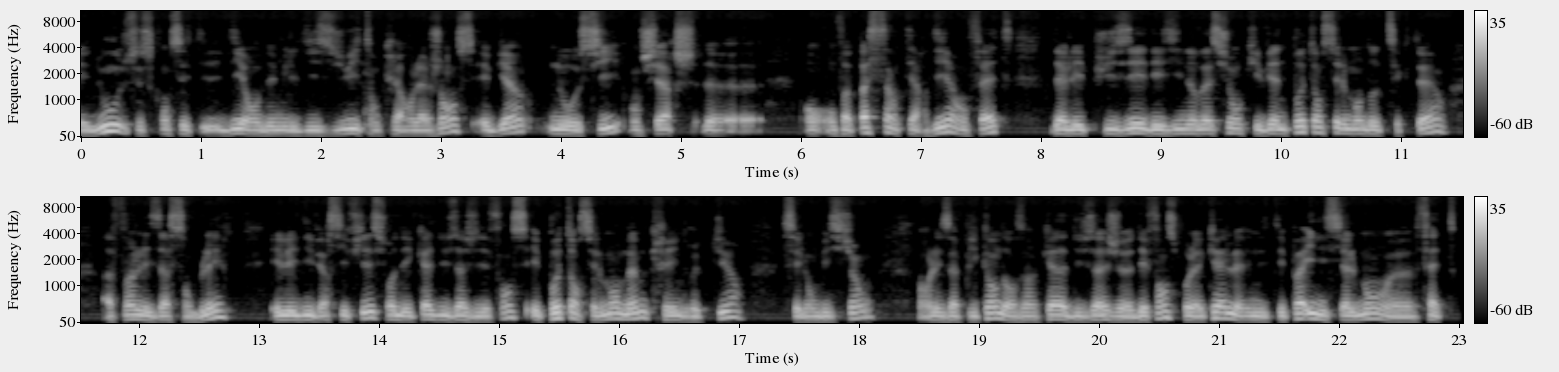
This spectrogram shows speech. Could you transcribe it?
et nous, c'est ce qu'on s'était dit en 2018 en créant l'agence. Eh bien, nous aussi, on cherche, on, on va pas s'interdire en fait d'aller puiser des innovations qui viennent potentiellement d'autres secteurs afin de les assembler et les diversifier sur des cas d'usage défense et potentiellement même créer une rupture. C'est l'ambition en les appliquant dans un cas d'usage défense pour lequel elles n'étaient pas initialement euh, faites.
